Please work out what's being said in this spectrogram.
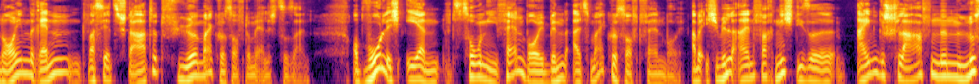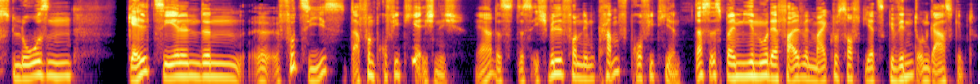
neuen Rennen, was jetzt startet, für Microsoft, um ehrlich zu sein. Obwohl ich eher ein Sony-Fanboy bin als Microsoft-Fanboy. Aber ich will einfach nicht diese eingeschlafenen, lustlosen, geldzählenden äh, Fuzis, davon profitiere ich nicht. Ja, das, das, ich will von dem Kampf profitieren. Das ist bei mir nur der Fall, wenn Microsoft jetzt gewinnt und Gas gibt.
